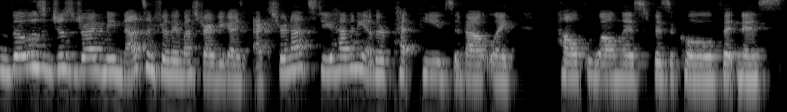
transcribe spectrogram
those just drive me nuts. I'm sure they must drive you guys extra nuts. Do you have any other pet peeves about like health, wellness, physical fitness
